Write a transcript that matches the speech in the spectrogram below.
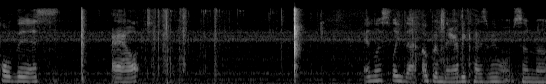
pull this out. And let's leave that open there because we want some uh,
